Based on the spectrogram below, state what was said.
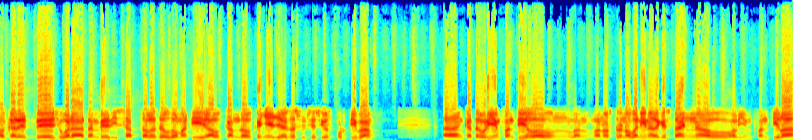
El cadet B jugarà també dissabte a les 10 del matí al camp del Canyelles Associació Esportiva. En categoria infantil, el, la, la nostra nova nina d'aquest any, l'infantil A,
